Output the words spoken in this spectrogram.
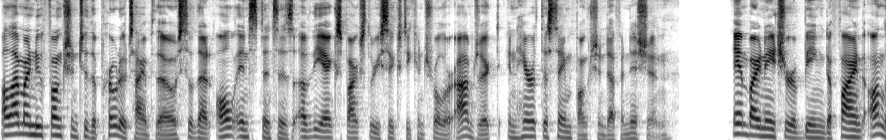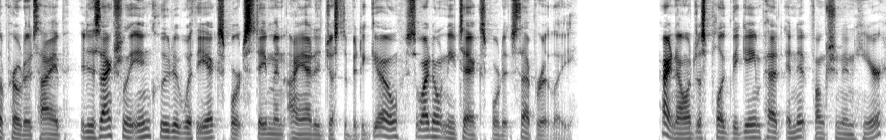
I'll add my new function to the prototype though, so that all instances of the Xbox 360 controller object inherit the same function definition. And by nature of being defined on the prototype, it is actually included with the export statement I added just a bit ago, so I don't need to export it separately. Alright, now I'll just plug the gamepad init function in here.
